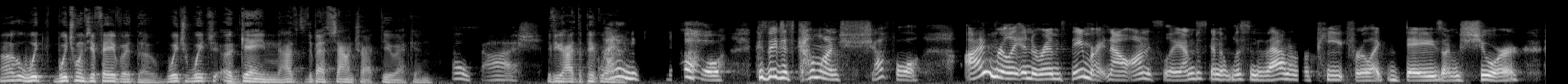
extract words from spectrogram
Uh, which which one's your favorite though? Which which uh, game has the best soundtrack? Do you reckon? Oh gosh, if you had to pick one, I don't. No, because they just come on shuffle. I'm really into Rem's theme right now, honestly. I'm just going to listen to that on repeat for like days, I'm sure.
